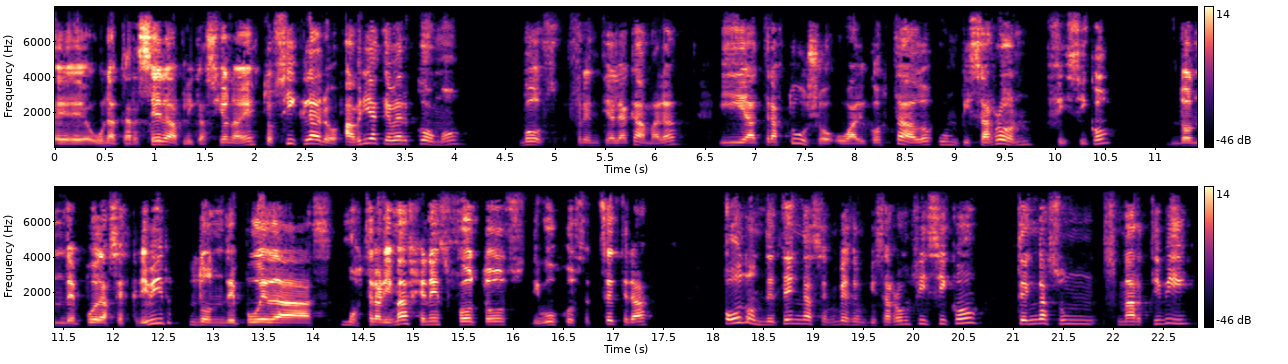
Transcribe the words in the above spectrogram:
eh, una tercera aplicación a esto? Sí, claro, habría que ver cómo vos frente a la cámara y atrás tuyo o al costado un pizarrón físico donde puedas escribir, donde puedas mostrar imágenes, fotos, dibujos, etcétera, o donde tengas, en vez de un pizarrón físico, tengas un Smart TV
